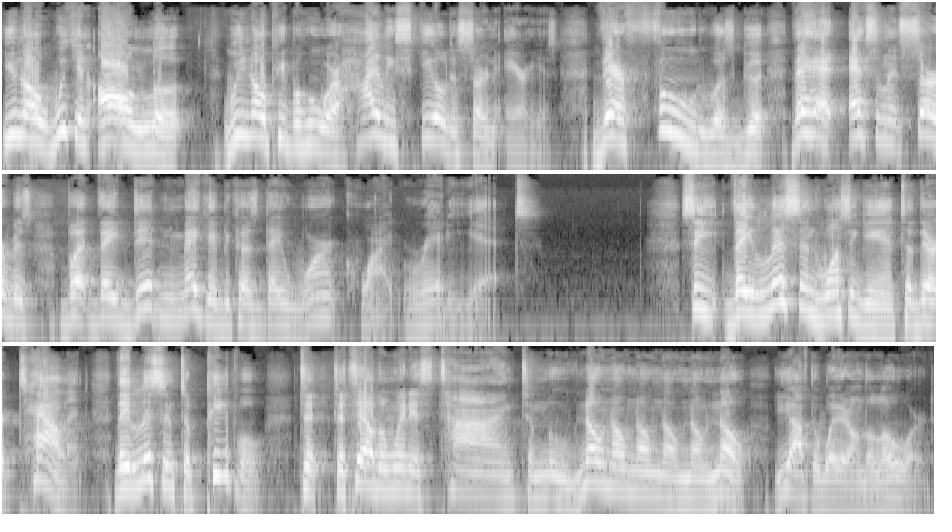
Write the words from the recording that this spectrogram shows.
You know, we can all look. We know people who were highly skilled in certain areas. Their food was good. They had excellent service, but they didn't make it because they weren't quite ready yet. See, they listened once again to their talent. They listened to people to, to tell them when it's time to move. No, no, no, no, no, no. You have to wait on the Lord.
